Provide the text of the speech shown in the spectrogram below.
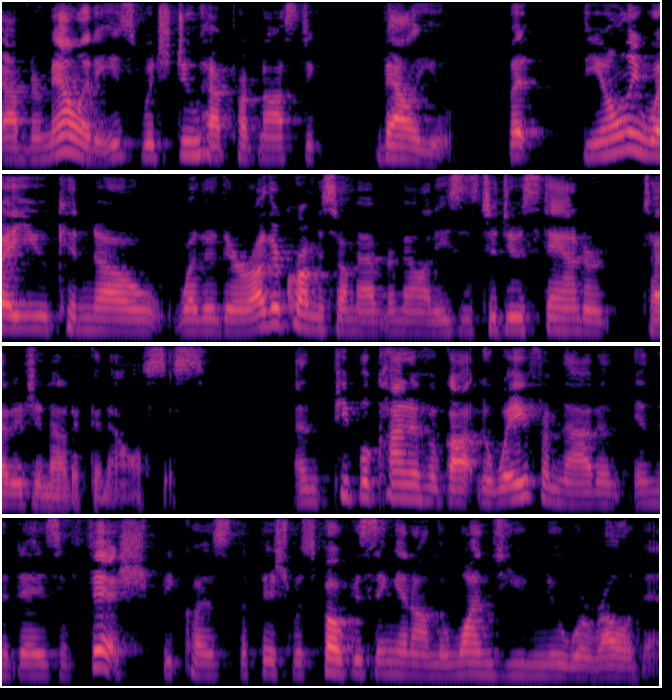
abnormalities, which do have prognostic value. But the only way you can know whether there are other chromosome abnormalities is to do standard cytogenetic analysis. And people kind of have gotten away from that in, in the days of fish because the fish was focusing in on the ones you knew were relevant.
